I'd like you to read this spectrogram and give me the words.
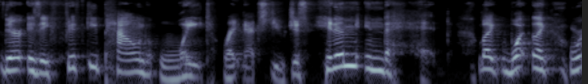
there is a 50 pound weight right next to you. Just hit him in the head. Like what like we're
